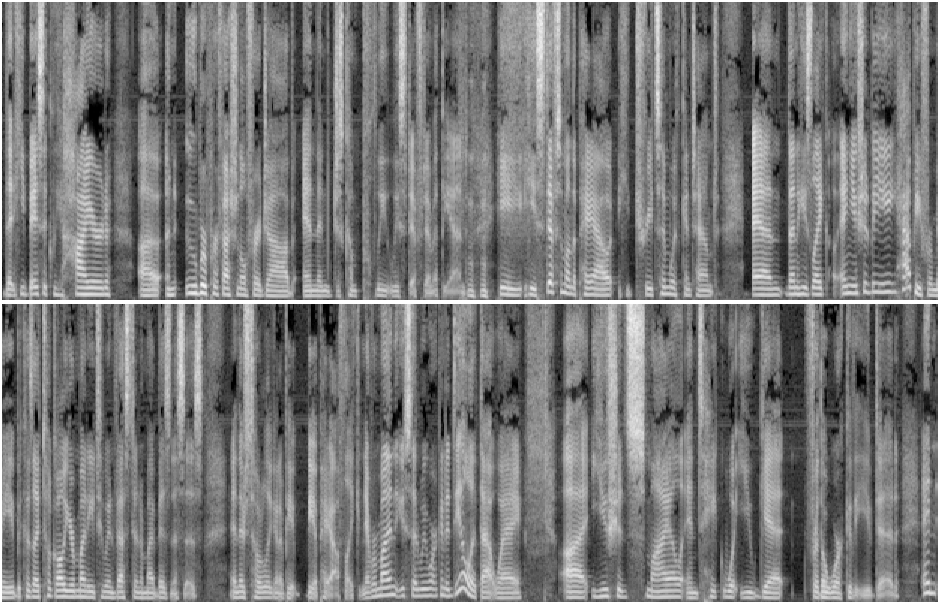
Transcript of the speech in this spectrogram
that he basically hired uh, an uber professional for a job and then just completely stiffed him at the end. He he stiffs him on the payout. He treats him with contempt. And then he's like and you should be happy for me because i took all your money to invest into my businesses. And there's totally going to be, be a payoff. Like never mind that you said we weren't going to deal it that way. Uh, you should smile and take what you get for the work that you did. And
